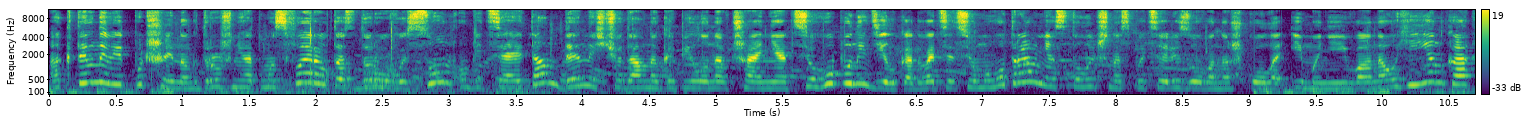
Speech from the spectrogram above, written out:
Активний відпочинок, дружню атмосферу та здоровий сон обіцяє там, де нещодавно кипіло навчання. Цього понеділка, 27 травня, столична спеціалізована школа імені Івана Огієнка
